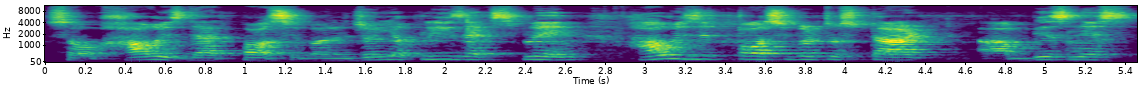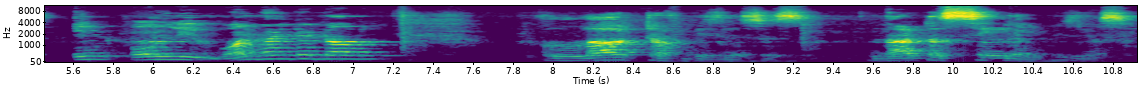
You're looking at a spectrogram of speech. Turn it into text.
So how is that possible? Joiya, please explain how is it possible to start a business in only $100? a lot of businesses, not a single business.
